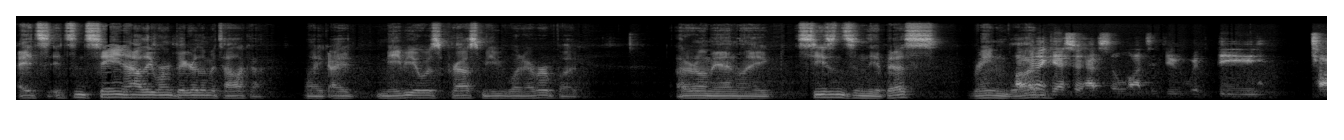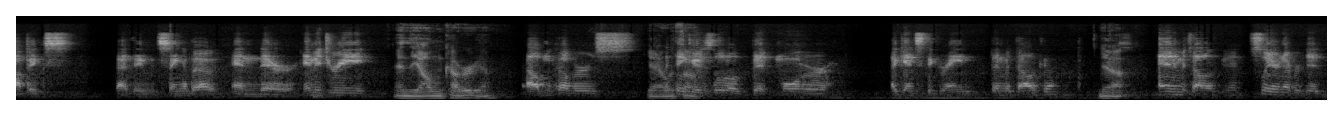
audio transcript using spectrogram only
It's it's insane how they weren't bigger than Metallica. Like I maybe it was press, maybe whatever, but I don't know, man. Like Seasons in the Abyss, Rain and I'm gonna guess it has a lot to do with the topics that they would sing about and their imagery, and the album cover, yeah. album covers. Yeah, I think it was a little bit more against the grain than Metallica. Yeah. And Metallica and Slayer never did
